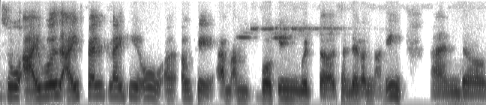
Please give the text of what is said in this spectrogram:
so i was i felt like hey, oh uh, okay I'm, I'm working with uh, sanjay Gagnani and uh,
